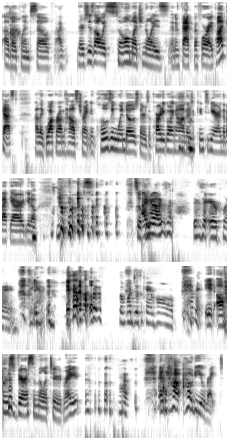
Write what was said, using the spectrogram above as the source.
of Oakland, so I there's just always so much noise. And in fact, before I podcast, I like walk around the house trying and closing windows. There's a party going on. There's a quinceanera in the backyard. You know. so I know. I was like, there's an airplane. Someone just came home. Damn it. It offers verisimilitude, right? yes. and how how do you write?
